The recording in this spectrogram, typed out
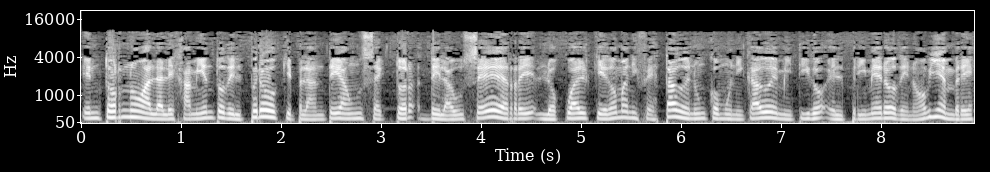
en torno al alejamiento del PRO que plantea un sector de la UCR, lo cual quedó manifestado en un comunicado emitido el primero de noviembre,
